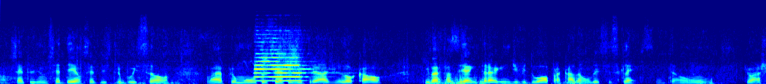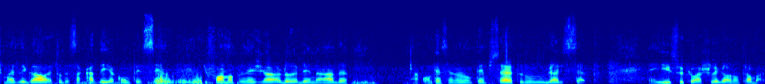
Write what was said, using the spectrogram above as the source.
um centro de um CD, um centro de distribuição, vai para um outro centro de triagem local que vai fazer a entrega individual para cada um desses clientes. Então, o que eu acho mais legal é toda essa cadeia acontecendo de forma planejada, ordenada, acontecendo no tempo certo, nos lugares certos. É isso que eu acho legal no trabalho.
